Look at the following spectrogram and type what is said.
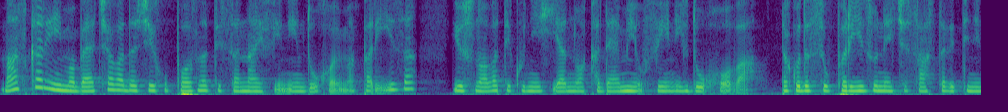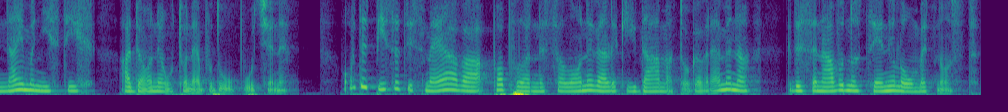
Maskari im obećava da će ih upoznati sa najfinijim duhovima Pariza i usnovati kod njih jednu akademiju finih duhova, tako da se u Parizu neće sastaviti ni najmanji stih, a da one u to ne budu upućene. Ovdje pisac ismejava popularne salone velikih dama toga vremena, gdje se navodno cenila umetnost,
